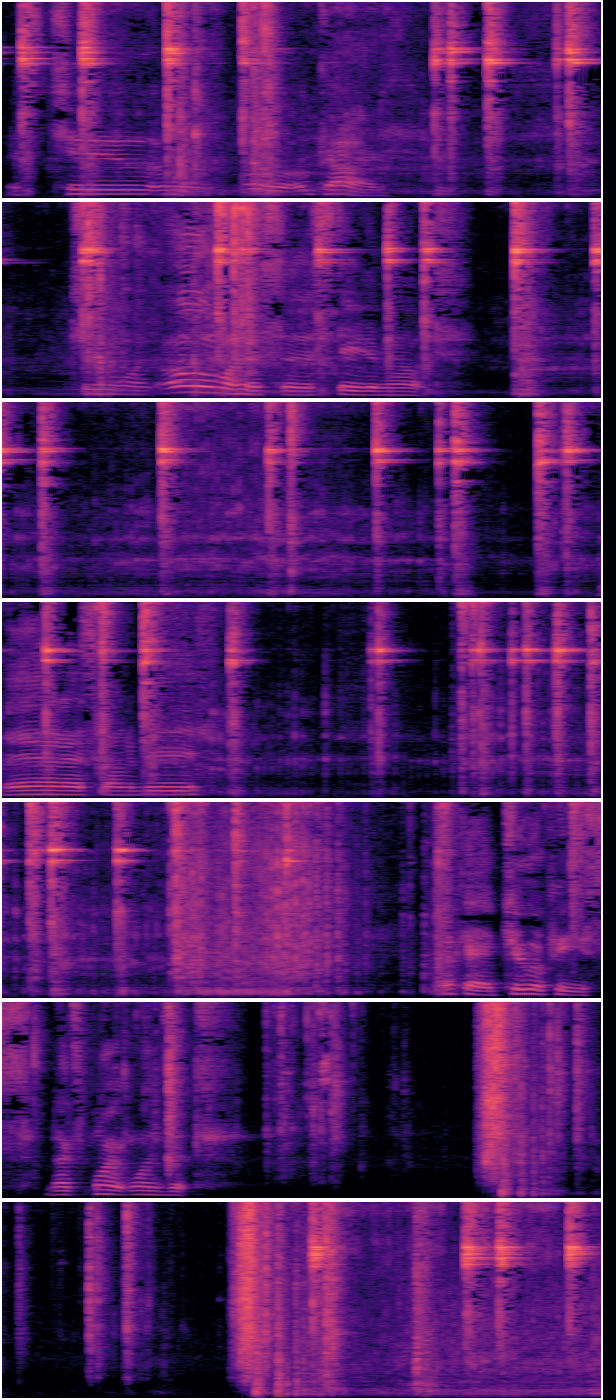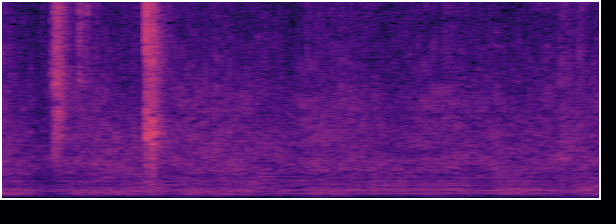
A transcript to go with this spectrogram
It's two, oh, oh, oh god. Two, one, oh my, it's a stadium out. And it's going to be Okay, two apiece. Next point wins it.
